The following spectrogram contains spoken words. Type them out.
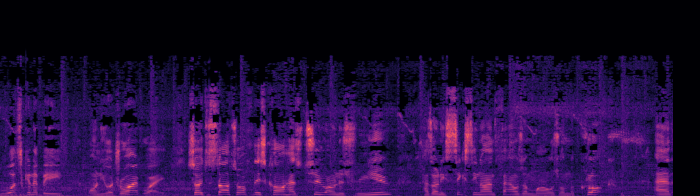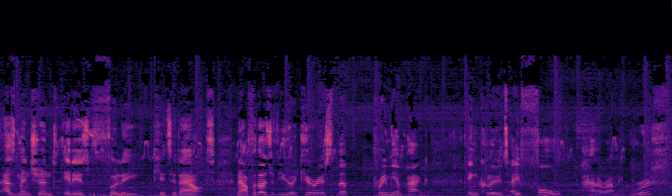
what's going to be on your driveway. So to start off, this car has two owners from new, has only 69,000 miles on the clock, and as mentioned, it is fully kitted out. Now for those of you who are curious, the premium pack includes a full panoramic roof.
